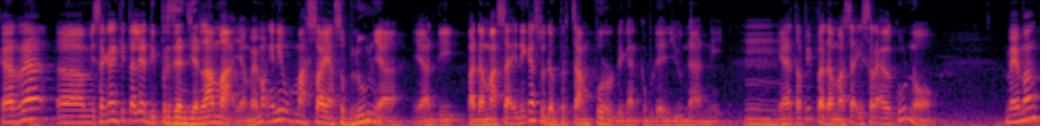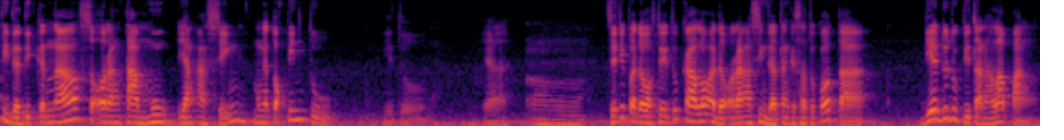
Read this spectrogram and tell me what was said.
Karena eh, misalkan kita lihat di perjanjian lama ya, memang ini masa yang sebelumnya ya di pada masa ini kan sudah bercampur dengan kebudayaan Yunani. Hmm. Ya, tapi pada masa Israel kuno memang tidak dikenal seorang tamu yang asing mengetok pintu gitu. Ya. Oh. Jadi pada waktu itu kalau ada orang asing datang ke satu kota, dia duduk di tanah lapang.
